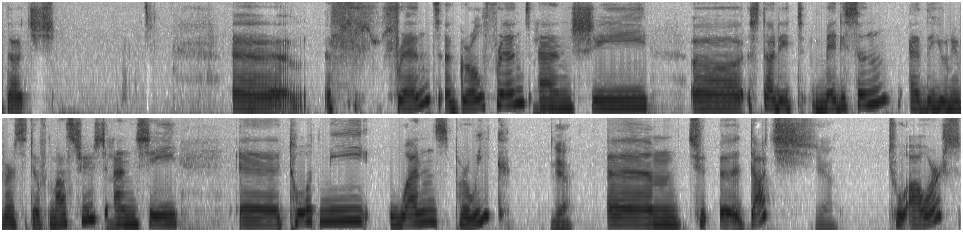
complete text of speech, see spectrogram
Dutch uh, a friend, a girlfriend, mm-hmm. and she uh, studied medicine at the University of Maastricht, mm. and she uh, taught me once per week. Yeah. Um, to, uh, Dutch. Yeah. Two hours,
